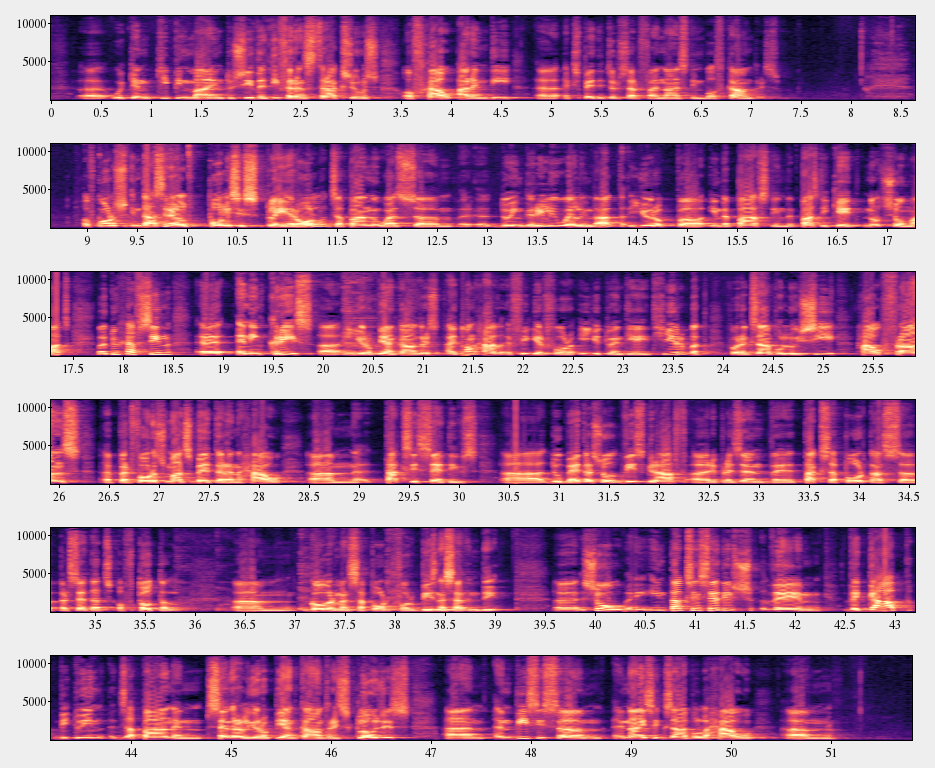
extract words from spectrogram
we can keep in mind to see the different structures of how R&D expenditures are financed in both countries. Of course, industrial policies play a role. Japan was um, uh, doing really well in that. Europe, uh, in the past, in the past decade, not so much. But we have seen uh, an increase uh, in European countries. I don't have a figure for EU28 here, but for example, we see how France uh, performs much better and how um, tax incentives uh, do better. So this graph represents the tax support as a percentage of total um, government support for business R&D. Uh, so in tax incentives, the, the gap between Japan and Central European countries closes, and, and this is um, a nice example how um,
